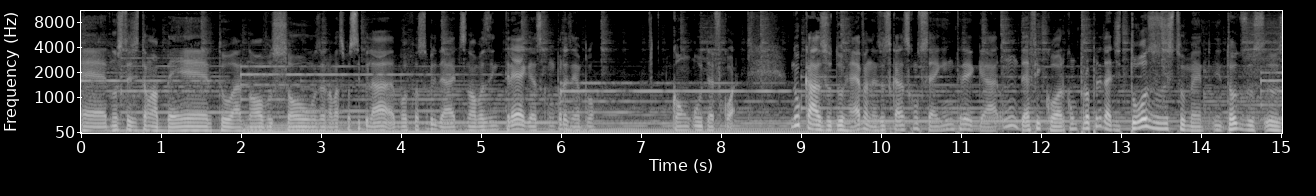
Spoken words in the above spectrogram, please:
é, não esteja tão aberto a novos sons, a novas possibilidades, novas entregas, como por exemplo com o Deathcore. No caso do Heaveness, os caras conseguem entregar um deathcore com propriedade. Todos os instrumentos e todos os, os,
